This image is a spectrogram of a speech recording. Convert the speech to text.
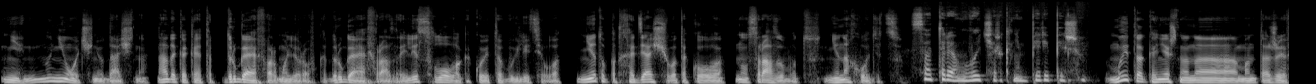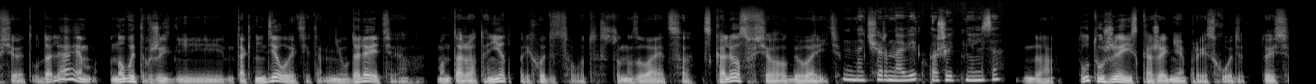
не, ну не очень удачно. Надо какая-то другая формулировка, другая фраза, или слово какое-то вылетело. Нету подходящего такого, ну сразу вот не находится. Сотрем, вычеркнем, перепишем. Мы-то, конечно, на монтаже все это удаляем, но вы-то в жизни так не делаете там не удаляете, монтажа-то нет, приходится вот, что называется, с колес все говорить. На черновик пожить нельзя. Да. Тут уже искажение происходит. То есть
